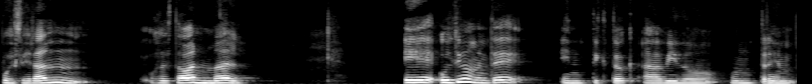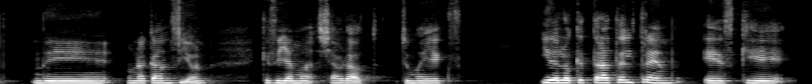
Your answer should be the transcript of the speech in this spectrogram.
pues eran, o sea, estaban mal. Eh, últimamente en TikTok ha habido un trend de una canción que se llama Shout Out to My Ex. Y de lo que trata el trend es que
